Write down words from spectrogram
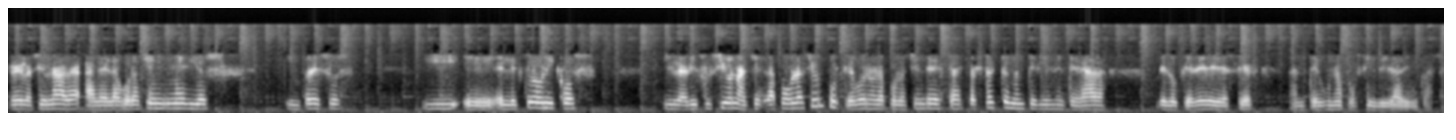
relacionada a la elaboración de medios impresos y eh, electrónicos y la difusión hacia la población, porque bueno, la población debe estar perfectamente bien enterada de lo que debe de hacer ante una posibilidad de un caso.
